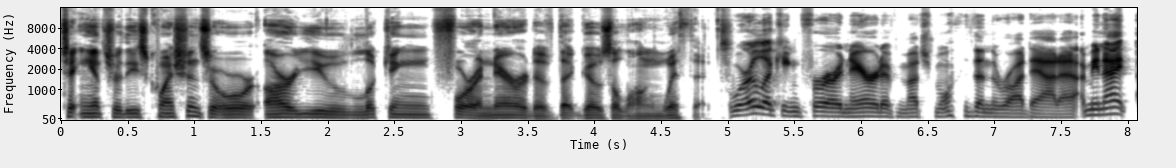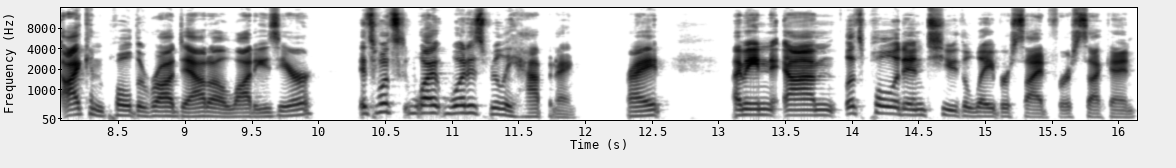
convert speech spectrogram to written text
to answer these questions or are you looking for a narrative that goes along with it? We're looking for a narrative much more than the raw data. I mean i, I can pull the raw data a lot easier. It's what's what, what is really happening right? I mean um, let's pull it into the labor side for a second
